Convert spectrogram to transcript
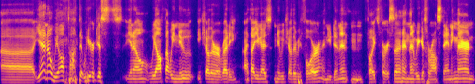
uh, yeah, no, we all thought that we were just, you know, we all thought we knew each other already. I thought you guys knew each other before and you didn't, and vice versa. And then we just were all standing there, and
